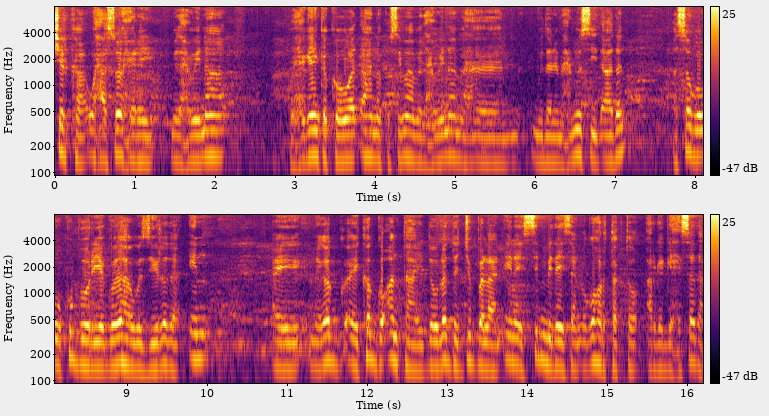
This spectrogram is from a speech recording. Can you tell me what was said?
shirka waxaa soo xiray madaxweynaha ku-xigeenka koowaad ahna kusimaha madaxweynaha mudane maxamuud siid aadan isagoo uu ku booriyey godaha wasiirada in ay ka go-an tahay dowladda jubbaland inay si midaysan uga hortagto argagixisada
